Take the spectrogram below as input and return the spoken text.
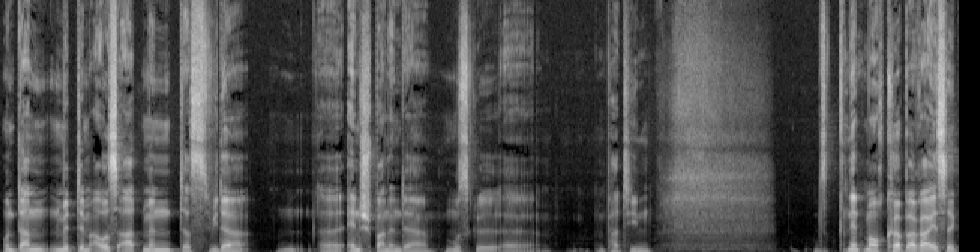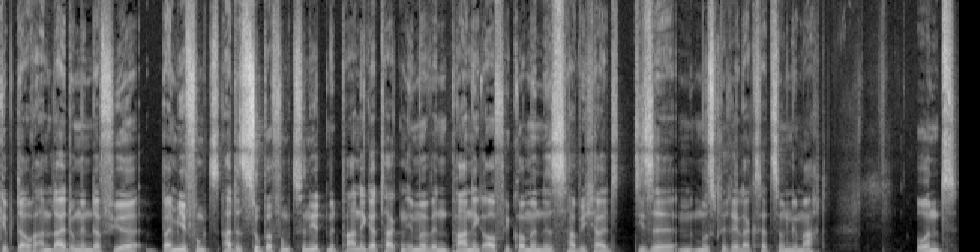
und dann mit dem Ausatmen das wieder äh, Entspannen der Muskelpartien. Partien. Das nennt man auch Körperreise, gibt da auch Anleitungen dafür. Bei mir hat es super funktioniert mit Panikattacken. Immer wenn Panik aufgekommen ist, habe ich halt diese Muskelrelaxation gemacht. Und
